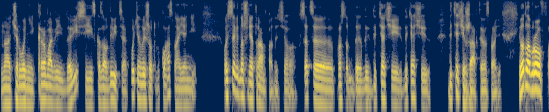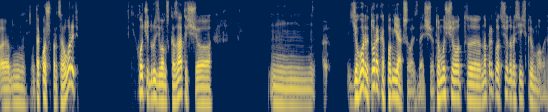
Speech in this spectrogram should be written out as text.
на червоній кривавій доріжці і сказав: Дивіться, Путін вийшов тут класно, а я ні. Ось це відношення Трампа до цього. Все це просто ди- ди- дитячі, дитячі, дитячі жарти. Насправді, і от Лавров ем, також про це говорить. Хочу, друзі, вам сказати, що м, його риторика пом'якшилась дещо, тому що, от, е, наприклад, щодо російської мови,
